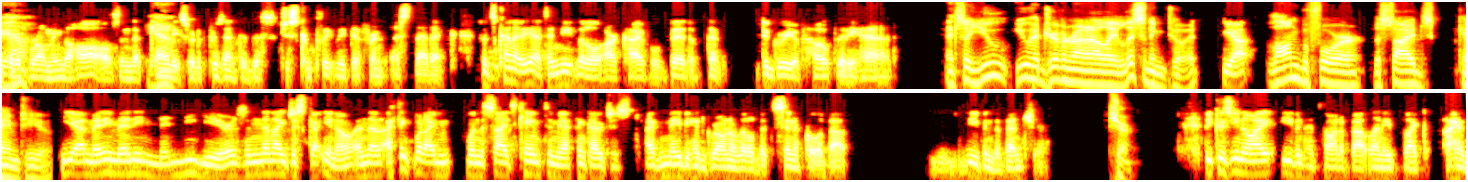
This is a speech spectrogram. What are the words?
sort of roaming the halls and that Yeah. Kennedy sort of presented this just completely different aesthetic. So it's kind of, yeah, it's a neat little archival bit of that degree of hope that he had. And so you you had driven around LA listening to it Yeah. long before the sides came to you. Yeah. Many, many, many years. And then I just got, you know, and then I think what I, when the sides came to me, I think I just, I maybe had grown a little bit cynical about even the venture. Sure. because you know I even had thought about Lenny like I had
